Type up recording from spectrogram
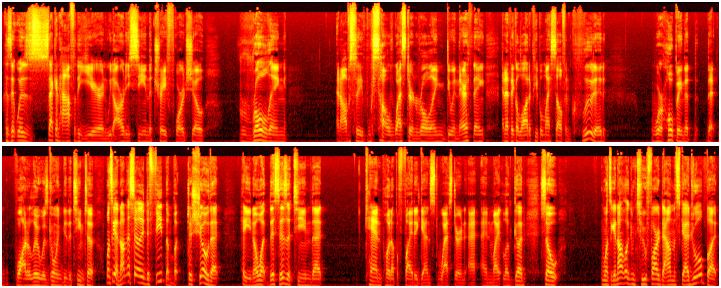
because it was second half of the year, and we'd already seen the Tre Ford show rolling. And obviously we saw Western rolling doing their thing, and I think a lot of people, myself included, were hoping that that Waterloo was going to be the team to once again not necessarily defeat them, but to show that hey, you know what, this is a team that can put up a fight against Western and, and might look good. So once again, not looking too far down the schedule, but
